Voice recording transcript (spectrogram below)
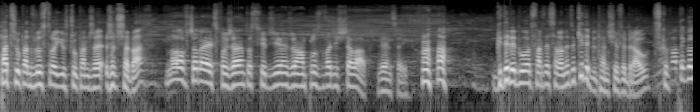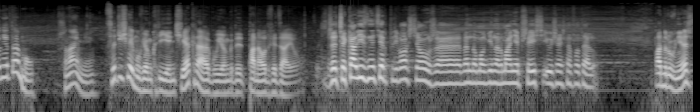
Patrzył pan w lustro i już czuł pan, że, że trzeba? No wczoraj jak spojrzałem, to stwierdziłem, że mam plus 20 lat więcej. Gdyby były otwarte salony, to kiedy by pan się wybrał? Sko- Dwa tygodnie temu, przynajmniej. Co dzisiaj mówią klienci? Jak reagują, gdy pana odwiedzają? Że czekali z niecierpliwością, że będą mogli normalnie przyjść i usiąść na fotelu. Pan również?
